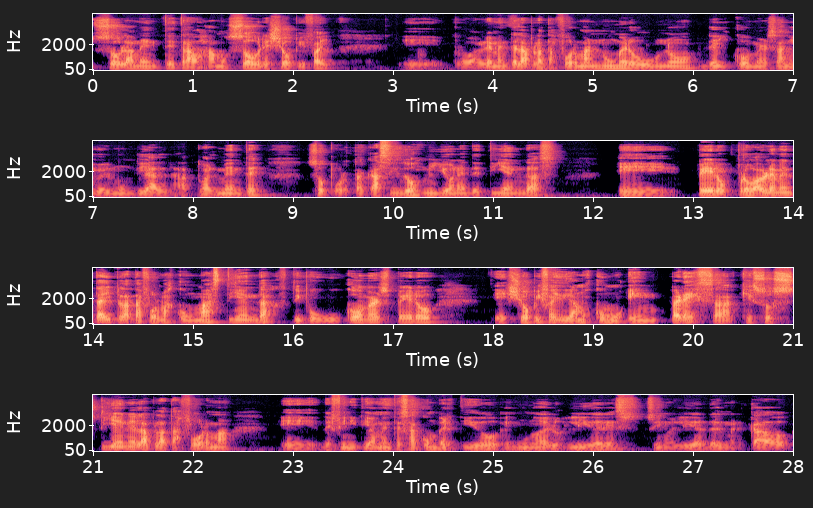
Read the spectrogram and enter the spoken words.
Solamente trabajamos sobre Shopify. Eh, probablemente la plataforma número uno de e-commerce a nivel mundial actualmente. Soporta casi 2 millones de tiendas. Eh, pero probablemente hay plataformas con más tiendas, tipo WooCommerce, pero eh, Shopify, digamos, como empresa que sostiene la plataforma, eh, definitivamente se ha convertido en uno de los líderes, sino el líder del mercado,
